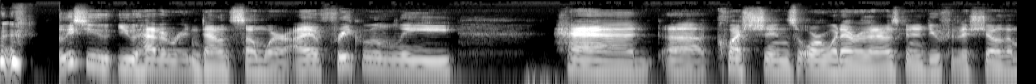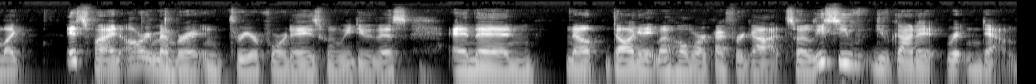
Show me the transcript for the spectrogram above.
At least you you have it written down somewhere. I have frequently had uh, questions or whatever that I was going to do for this show. That I'm like, it's fine. I'll remember it in three or four days when we do this. And then nope, dog ate my homework. I forgot. So at least you've you've got it written down.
